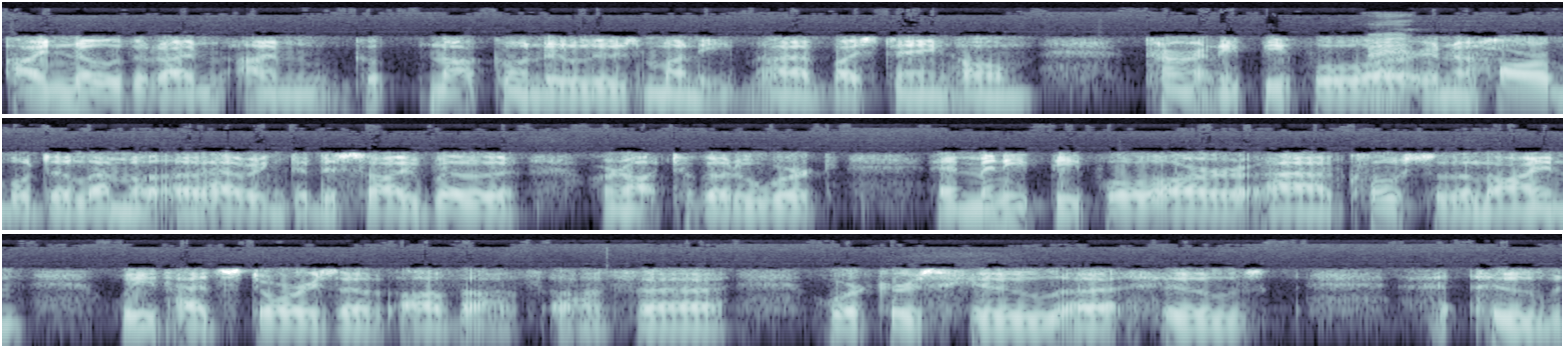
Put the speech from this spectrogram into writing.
I know that I'm I'm not going to lose money uh, by staying home. Currently, people are in a horrible dilemma of having to decide whether or not to go to work, and many people are uh, close to the line. We've had stories of of of, of uh, workers who uh, who who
